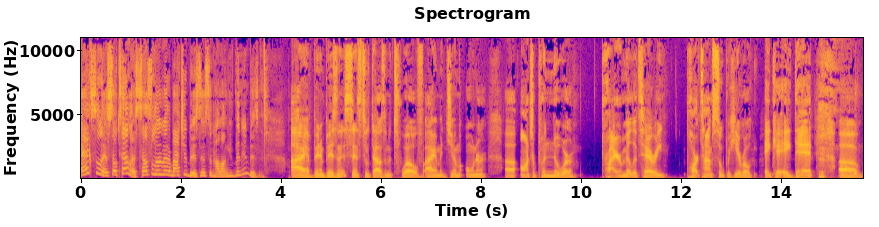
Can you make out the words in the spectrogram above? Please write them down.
Excellent. So tell us, tell us a little bit about your business and how long you've been in business. I have been in business since 2012. I am a gym owner, uh, entrepreneur, prior military, part-time superhero, aka dad. Um,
